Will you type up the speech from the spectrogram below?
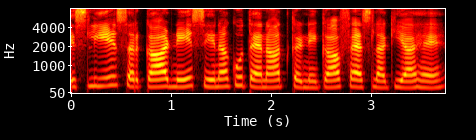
इसलिए सरकार ने सेना को तैनात करने का फैसला किया है।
